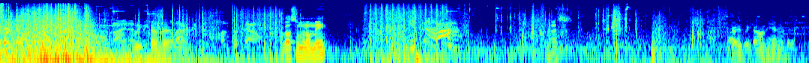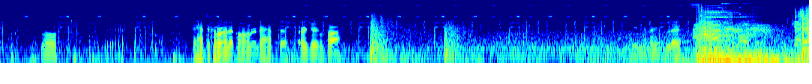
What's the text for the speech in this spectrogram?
Burn down. Weak enemies down there, still yeah. active. Hunt them down. I got someone on me. Nice. Guys down here. End of it. Close. Yeah. They have to come around the corner. They have to urgent fast. Didn't have any play. Gas is closing. Get in.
